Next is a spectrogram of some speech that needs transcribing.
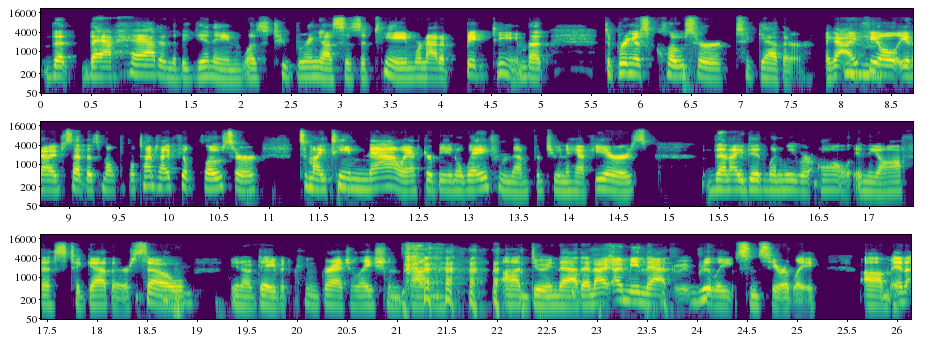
that that had in the beginning was to bring us as a team. We're not a big team, but to bring us closer together. Like mm-hmm. I feel, you know, I've said this multiple times. I feel closer to my team now after being away from them for two and a half years than I did when we were all in the office together. So, mm-hmm. you know, David, congratulations on on doing that. And I, I mean that really sincerely. Um, and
